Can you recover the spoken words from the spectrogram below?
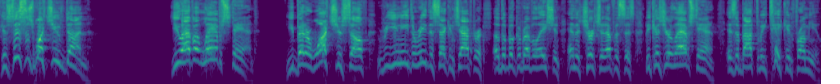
Because this is what you've done. You have a lampstand. You better watch yourself. You need to read the second chapter of the book of Revelation and the church at Ephesus because your lampstand is about to be taken from you.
